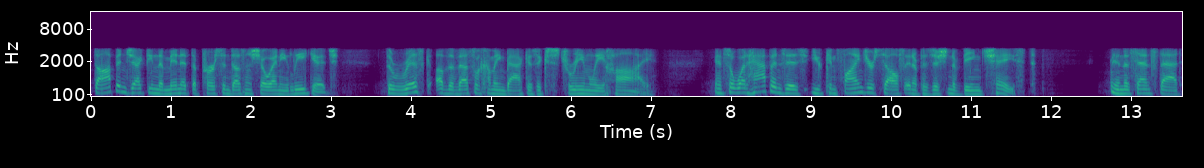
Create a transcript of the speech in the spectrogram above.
stop injecting the minute the person doesn't show any leakage, the risk of the vessel coming back is extremely high. And so what happens is you can find yourself in a position of being chased in the sense that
